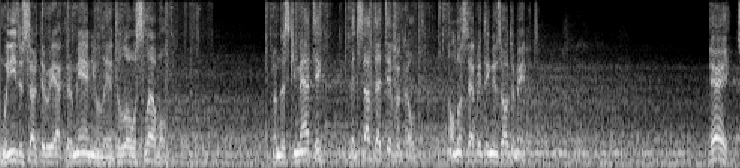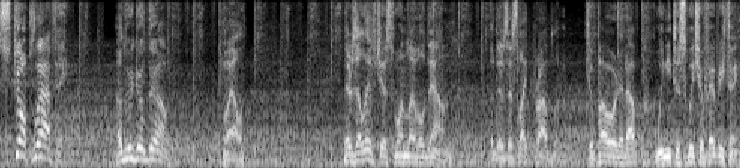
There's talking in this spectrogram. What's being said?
We need to start the reactor manually at the lowest level. From the schematic, it's not that difficult. Almost everything is automated. Hey, stop laughing! How do we go down? Well, there's a lift just one level down, but there's a slight problem. To power it up, we need to switch off everything,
